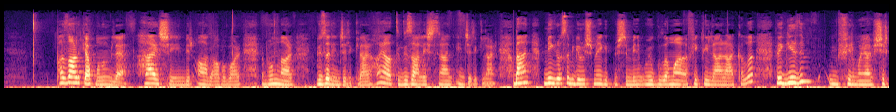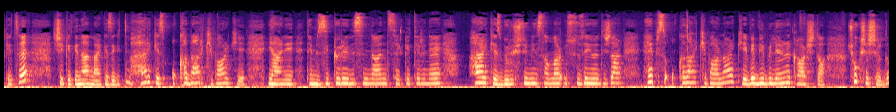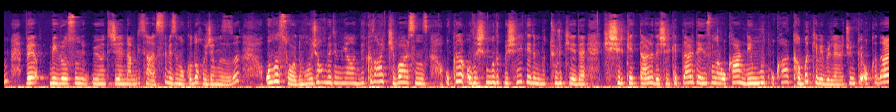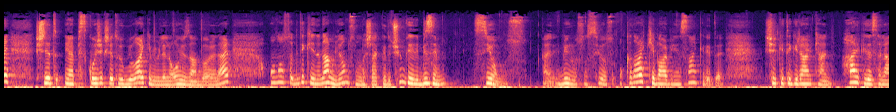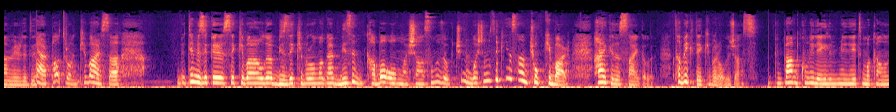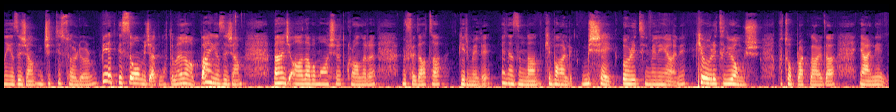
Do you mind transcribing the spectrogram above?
Pazarlık yapmanın bile her şeyin bir adabı var. Bunlar güzel incelikler, hayatı güzelleştiren incelikler. Ben Migros'a bir görüşmeye gitmiştim benim uygulama fikriyle alakalı ve girdim firmaya, şirkete, şirket genel merkeze gittim. Herkes o kadar kibar ki yani temizlik görevlisinden sekreterine herkes görüştüğüm insanlar, üst düzey yöneticiler hepsi o kadar kibarlar ki ve birbirlerine karşı da çok şaşırdım ve Migros'un yöneticilerinden bir tanesi bizim okulda hocamızdı. Ona sordum. Hocam dedim ya ne kadar kibarsınız. O kadar alışılmadık bir şey dedim bu Türkiye'de ki şirketlerde de şirketlerde de insanlar o kadar nemrut, o kadar kaba ki birbirlerine. Çünkü o kadar şiddet yani psikolojik şiddet uyguluyorlar ki birbirlerine o yüzden böyleler. Ondan sonra dedi ki neden biliyor musun Başak dedi. Çünkü dedi bizim CEO'muz yani Migros'un CEO'su o kadar kibar bir insan ki dedi. Şirkete girerken herkese selam verir dedi. Eğer patron kibarsa temizlik görevlisi kibar oluyor. Bizde kibar olmak, yani bizim kaba olma şansımız yok. Çünkü başımızdaki insan çok kibar. Herkese saygılı. Tabii ki de kibar olacağız. Ben bu konuyla ilgili Milli Eğitim Bakanlığı'na yazacağım. Ciddi söylüyorum. Bir etkisi olmayacak muhtemelen ama ben yazacağım. Bence adab-ı muaşeret kuralları müfredata girmeli. En azından kibarlık bir şey öğretilmeli yani. Ki öğretiliyormuş bu topraklarda. Yani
